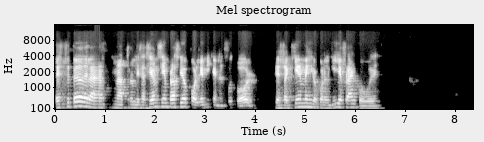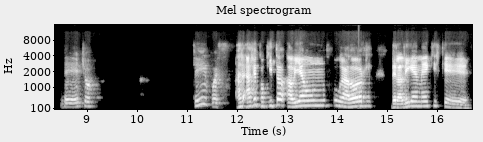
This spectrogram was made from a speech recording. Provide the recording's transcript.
este pedo de la naturalización siempre ha sido polémica en el fútbol. Hasta aquí en México con el Guille Franco, güey. De hecho. Sí, pues. Hace poquito había un jugador de la Liga MX que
